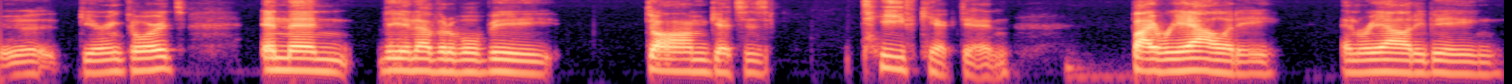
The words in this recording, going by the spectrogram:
uh, gearing towards, and then the inevitable be Dom gets his teeth kicked in by reality, and reality being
